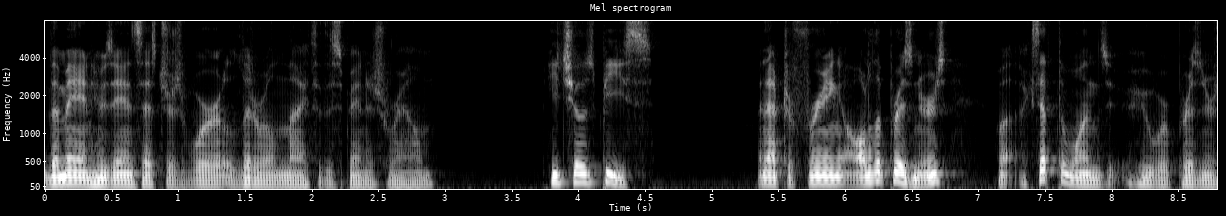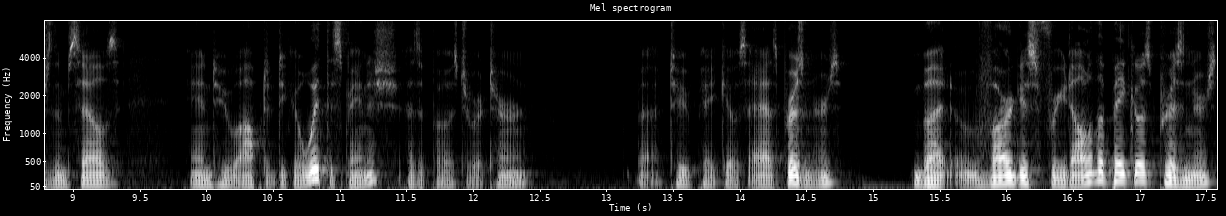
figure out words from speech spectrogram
the man whose ancestors were literal knights of the Spanish realm, he chose peace, and after freeing all of the prisoners, well, except the ones who were prisoners themselves and who opted to go with the Spanish as opposed to return uh, to Pecos as prisoners, but Vargas freed all of the Pecos prisoners,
